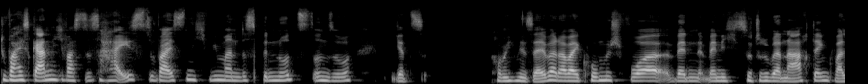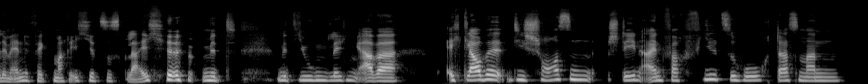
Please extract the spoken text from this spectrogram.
du weißt gar nicht, was das heißt, du weißt nicht, wie man das benutzt und so. Jetzt komme ich mir selber dabei komisch vor, wenn, wenn ich so drüber nachdenke, weil im Endeffekt mache ich jetzt das Gleiche mit, mit Jugendlichen. Aber ich glaube, die Chancen stehen einfach viel zu hoch, dass man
